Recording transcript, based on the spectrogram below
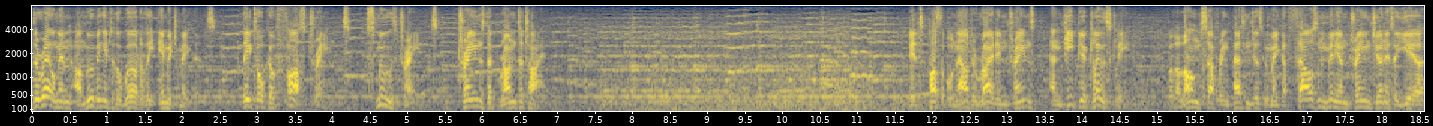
the railmen are moving into the world of the image makers. They talk of fast trains, smooth trains, trains that run to time. It's possible now to ride in trains and keep your clothes clean. For the long-suffering passengers who make a thousand million train journeys a year,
